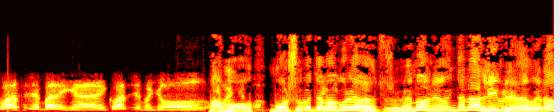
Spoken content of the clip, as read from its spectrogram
parik, guantze se baino. Ba, mo, mozu bete eman gure bat, zuzu, memone, oin dana libre, da, gero?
